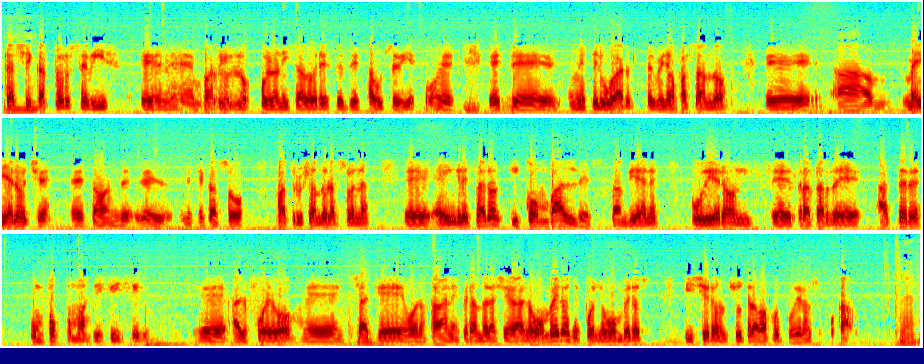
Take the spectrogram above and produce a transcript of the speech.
calle 14 bis en eh, barrio Los Colonizadores de Sauce Viejo. eh. Este, en este lugar terminó pasando eh, a medianoche, eh, estaban de- de- en este caso patrullando la zona eh, e ingresaron y con baldes también eh, pudieron eh, tratar de hacer un poco más difícil eh, al fuego, eh, ya que bueno estaban esperando la llegada de los bomberos, después los bomberos hicieron su trabajo y pudieron sofocarlo. Claro.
